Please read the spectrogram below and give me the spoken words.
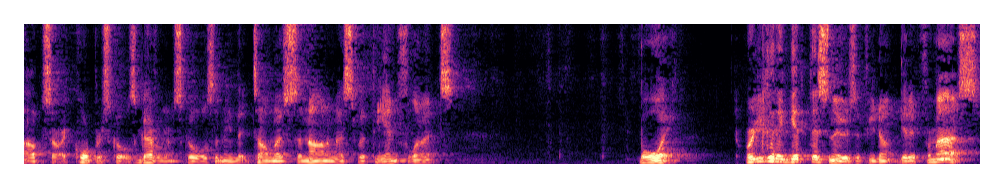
Oh, I'm oh, sorry, corporate schools, government schools. I mean, it's almost synonymous with the influence. Boy, where are you going to get this news if you don't get it from us?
